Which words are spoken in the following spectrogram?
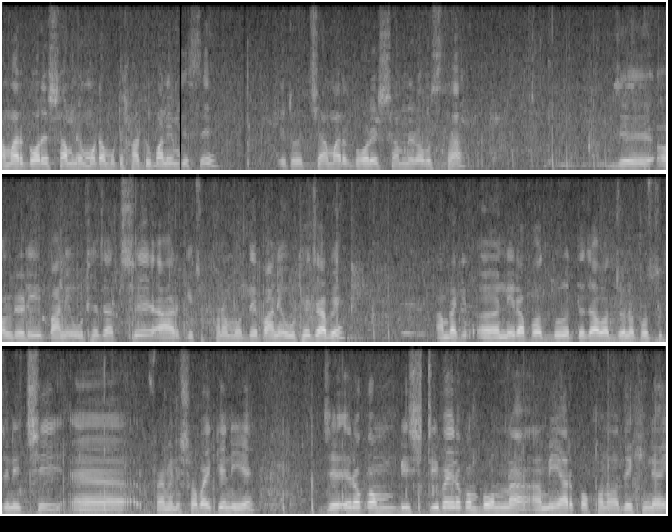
আমার ঘরের সামনে মোটামুটি হাঁটু পানি গেছে। এটা হচ্ছে আমার ঘরের সামনের অবস্থা। যে অলরেডি পানি উঠে যাচ্ছে আর কিছুক্ষণের মধ্যে পানি উঠে যাবে। আমরা নিরাপদ দূরত্বে যাওয়ার জন্য প্রস্তুতি নিচ্ছি ফ্যামিলির সবাইকে নিয়ে। যে এরকম বৃষ্টি বা এরকম বন্যা আমি আর কখনো দেখি নাই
